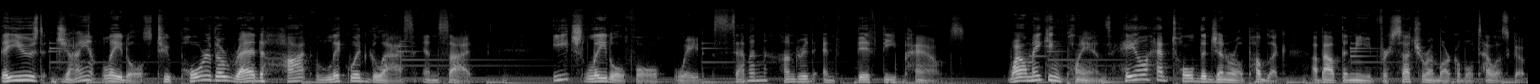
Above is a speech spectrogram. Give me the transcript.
they used giant ladles to pour the red hot liquid glass inside. Each ladleful weighed 750 pounds. While making plans, Hale had told the general public about the need for such a remarkable telescope.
